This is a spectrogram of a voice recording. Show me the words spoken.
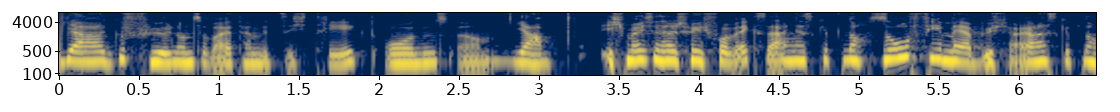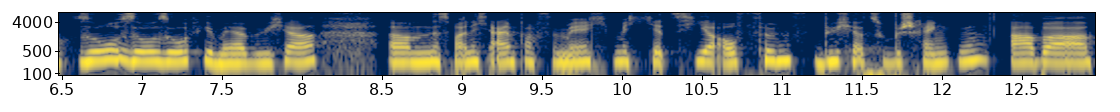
ja, Gefühlen und so weiter mit sich trägt. Und ähm, ja, ich möchte natürlich vorweg sagen, es gibt noch so viel mehr Bücher. Ja, es gibt noch so, so, so viel mehr Bücher. Ähm, es war nicht einfach für mich, mich jetzt hier auf fünf Bücher zu beschränken, aber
